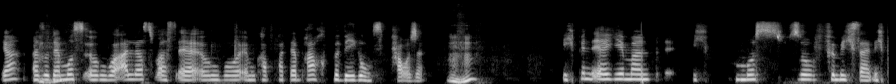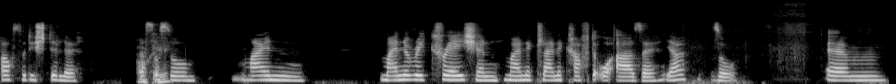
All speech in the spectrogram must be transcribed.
Ja, also mhm. der muss irgendwo alles, was er irgendwo im Kopf hat, der braucht Bewegungspause. Mhm. Ich bin eher jemand, ich muss so für mich sein. Ich brauche so die Stille. Das okay. ist so mein, meine Recreation, meine kleine Kraftoase, ja, so. Ähm,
